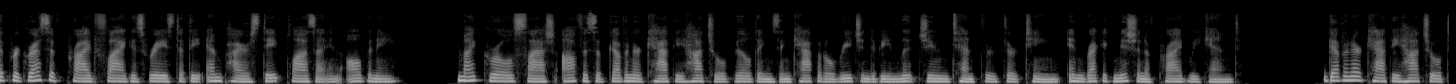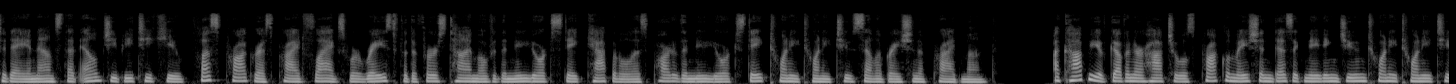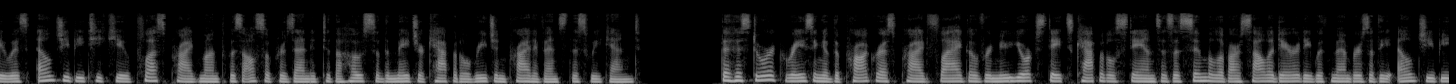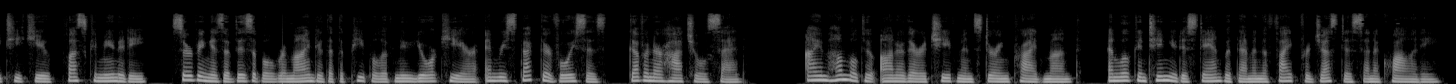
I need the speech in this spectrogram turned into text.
The Progressive Pride flag is raised at the Empire State Plaza in Albany. Mike Groll slash Office of Governor Kathy Hochul buildings in Capital Region to be lit June 10 through 13 in recognition of Pride Weekend. Governor Kathy Hochul today announced that LGBTQ plus Progress Pride flags were raised for the first time over the New York State Capitol as part of the New York State 2022 celebration of Pride Month. A copy of Governor Hochul's proclamation designating June 2022 as LGBTQ Pride Month was also presented to the hosts of the major Capital Region Pride events this weekend. The historic raising of the Progress Pride flag over New York State's Capitol stands as a symbol of our solidarity with members of the LGBTQ community, serving as a visible reminder that the people of New York hear and respect their voices, Governor Hochul said. I am humbled to honor their achievements during Pride Month, and will continue to stand with them in the fight for justice and equality.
